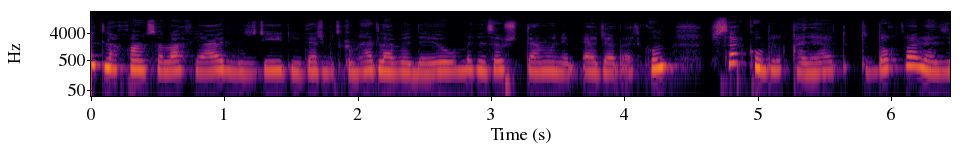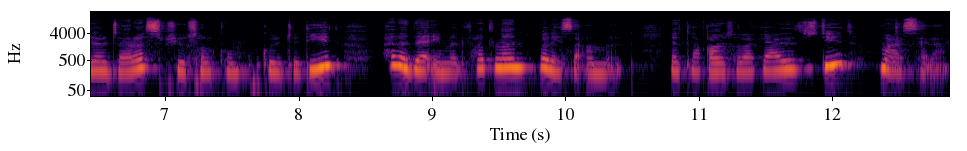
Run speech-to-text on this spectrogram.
نتلاقاو إن شاء الله في عدد جديد وإذا عجبتكم هذا الفيديو ما تنسوش تدعموني بإعجاباتكم. اشتركوا بالقناة وتضغطوا على زر الجرس باش يوصلكم كل جديد. هذا دائما فضلا وليس أمرا. نتلاقاو إن شاء الله في عدد جديد. مع السلامة.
